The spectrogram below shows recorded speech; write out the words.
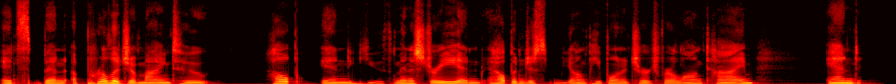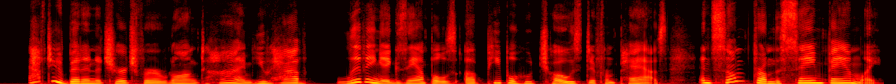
it's been a privilege of mine to help in youth ministry and helping just young people in a church for a long time. And after you've been in a church for a long time, you have living examples of people who chose different paths, and some from the same family.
